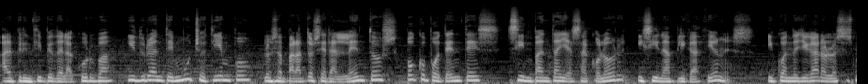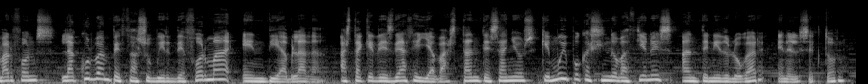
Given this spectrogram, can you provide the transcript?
Al principio de la curva y durante mucho tiempo los aparatos eran lentos, poco potentes, sin pantallas a color y sin aplicaciones. Y cuando llegaron los smartphones, la curva empezó a subir de forma endiablada, hasta que desde hace ya bastantes años que muy pocas innovaciones han tenido lugar en el sector.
